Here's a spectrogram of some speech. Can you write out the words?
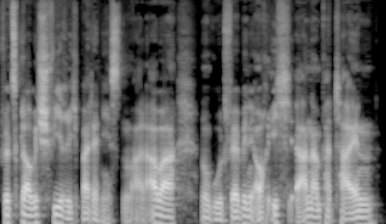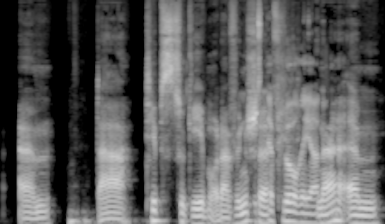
wird es, glaube ich, schwierig bei der nächsten Wahl. Aber nun gut, wer bin auch ich, anderen Parteien ähm, da Tipps zu geben oder Wünsche. Ist der Florian. Ne, ähm,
